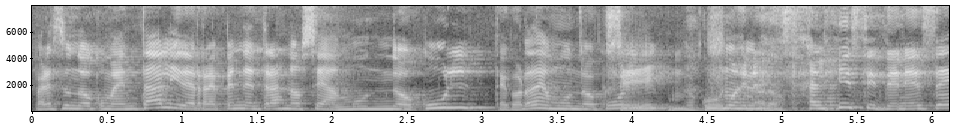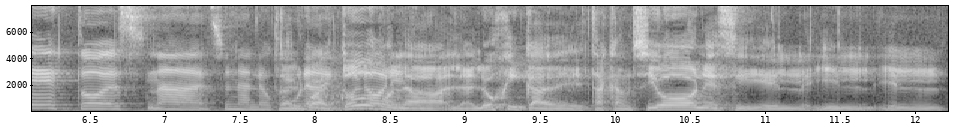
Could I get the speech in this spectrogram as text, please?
Parece un documental y de repente entras, no sé, a Mundo Cool. ¿Te acordás de Mundo Cool? Sí, Mundo Cool, Bueno, claro. salís y tenés esto, es nada, es una locura. de todo con la, la lógica de estas canciones y, el- y el- el-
